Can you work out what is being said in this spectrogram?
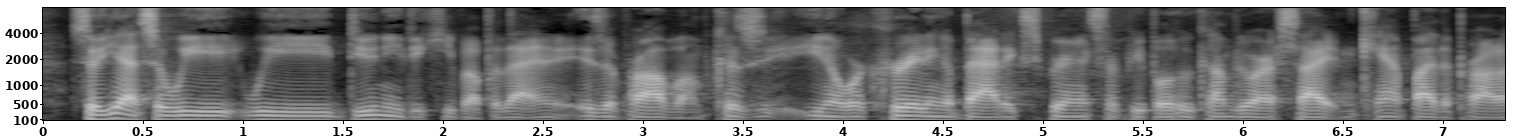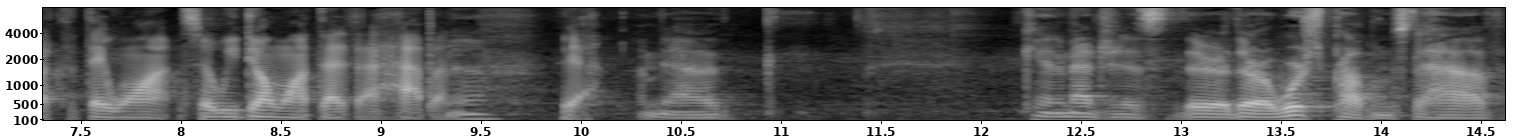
so yeah. So we we do need to keep up with that, and it is a problem because you know we're creating a bad experience for people who come to our site and can't buy the product that they want. So we don't want that to happen. Yeah. I mean, I can't imagine is there there are worse problems to have.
